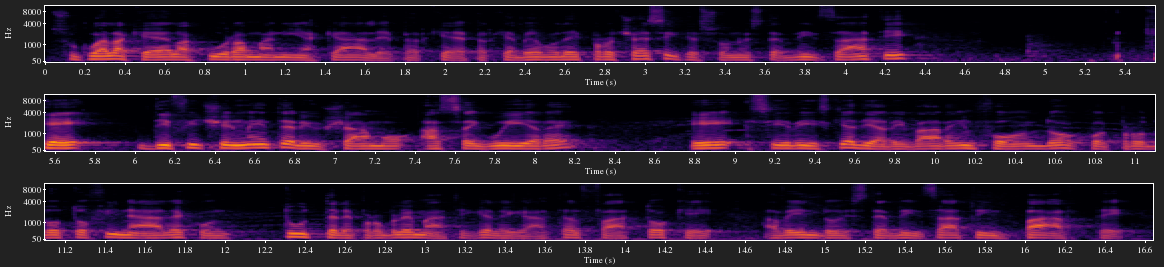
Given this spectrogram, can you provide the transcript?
su quella che è la cura maniacale. Perché? Perché abbiamo dei processi che sono esternizzati che difficilmente riusciamo a seguire e si rischia di arrivare in fondo col prodotto finale con tutte le problematiche legate al fatto che avendo esternizzato in parte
